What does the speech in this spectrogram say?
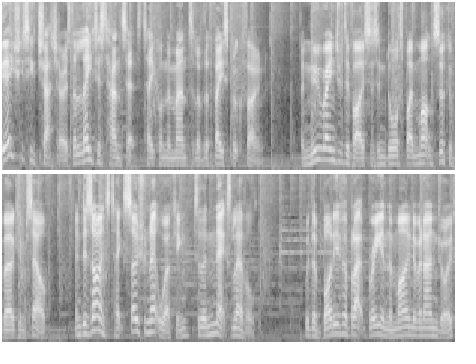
The HTC Chacha is the latest handset to take on the mantle of the Facebook phone, a new range of devices endorsed by Mark Zuckerberg himself and designed to take social networking to the next level. With the body of a BlackBerry and the mind of an Android,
